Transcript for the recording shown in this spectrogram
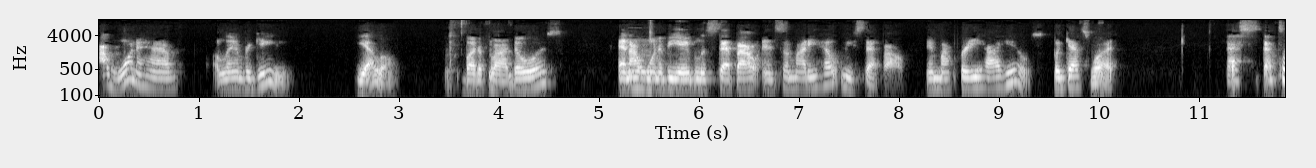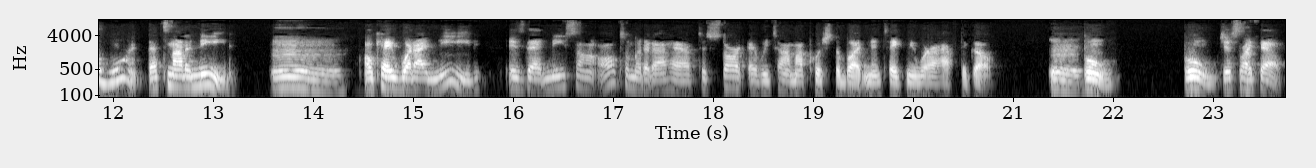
I want to have a Lamborghini, yellow, butterfly doors, and I mm. want to be able to step out and somebody help me step out in my pretty high heels. But guess what? That's that's a want. That's not a need. Mm. Okay, what I need is that Nissan Altima that I have to start every time I push the button and take me where I have to go. Mm. Boom. Boom, just like that.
